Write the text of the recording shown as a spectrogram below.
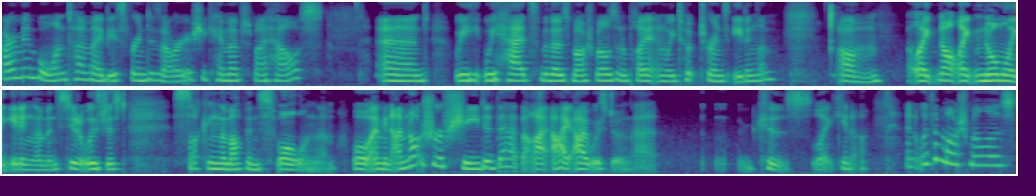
I remember one time my best friend Azaria, she came over to my house, and we we had some of those marshmallows in a plate, and we took turns eating them. Um, like not like normally eating them. Instead it was just sucking them up and swallowing them. Well i mean i'm not sure if she did that but i i, I was doing that. Because like you know. And with the marshmallows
